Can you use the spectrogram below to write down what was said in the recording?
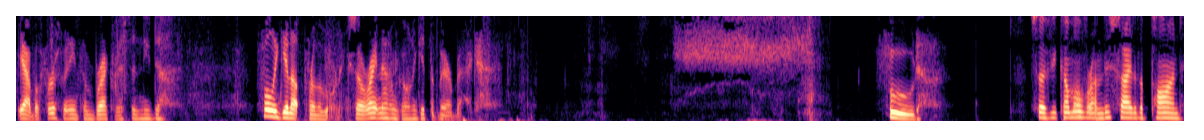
yeah, but first we need some breakfast and need to fully get up for the morning. So right now I'm going to get the bear bag. Food. So if you come over on this side of the pond,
